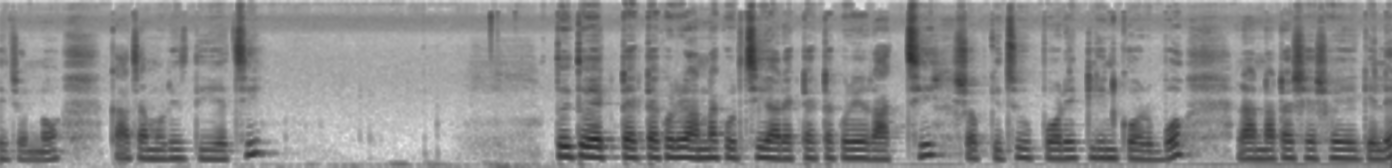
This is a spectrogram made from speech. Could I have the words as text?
এই জন্য কাঁচামরিচ দিয়েছি। তো তো একটা একটা করে রান্না করছি আর একটা একটা করে রাখছি সব কিছু পরে ক্লিন করব। রান্নাটা শেষ হয়ে গেলে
